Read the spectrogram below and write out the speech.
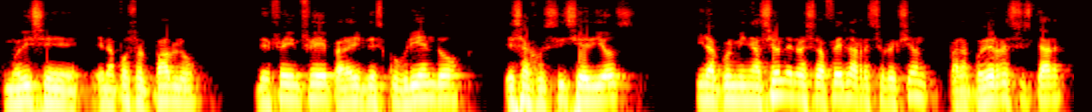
como dice el apóstol Pablo, de fe en fe para ir descubriendo esa justicia de Dios. Y la culminación de nuestra fe es la resurrección. Para poder resucitar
